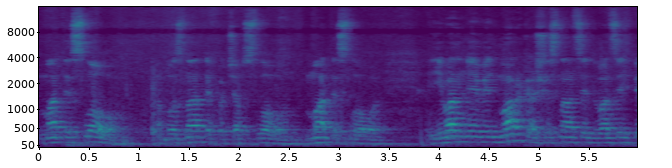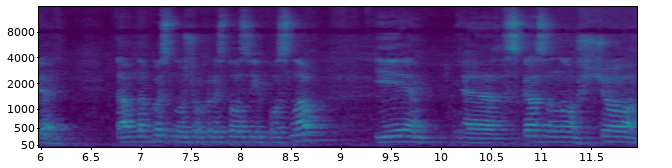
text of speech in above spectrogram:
Мати слово або знати хоча б слово, мати слово. Євангелія від Марка 16.25. Там написано, що Христос їх послав, і е, сказано, що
